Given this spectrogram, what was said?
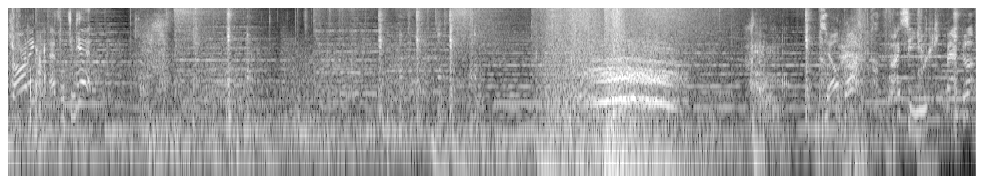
Charlie, that's what you get. See you. Back up.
